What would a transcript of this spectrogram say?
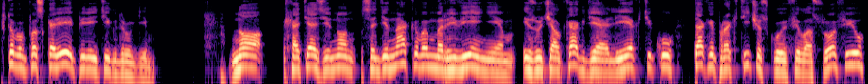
чтобы поскорее перейти к другим. Но хотя Зенон с одинаковым ревением изучал как диалектику, так и практическую философию,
